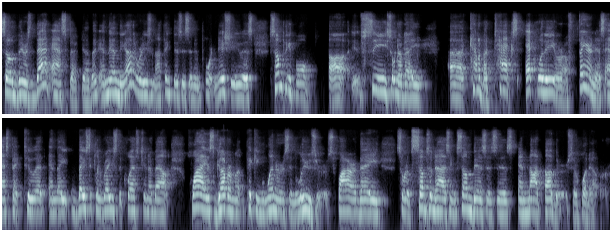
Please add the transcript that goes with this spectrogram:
So there's that aspect of it. And then the other reason I think this is an important issue is some people uh, see sort of a uh, kind of a tax equity or a fairness aspect to it. And they basically raise the question about why is government picking winners and losers? Why are they sort of subsidizing some businesses and not others or whatever?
